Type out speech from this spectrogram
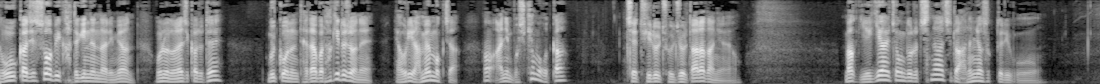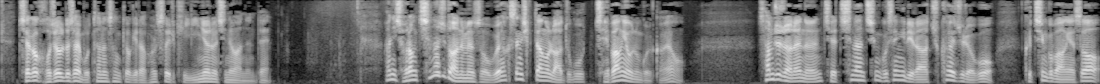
오후까지 수업이 가득 있는 날이면 오늘 너네 집 가도 돼? 묻고는 대답을 하기도 전에 야 우리 라면 먹자. 어 아니 뭐 시켜 먹을까? 제 뒤를 졸졸 따라다녀요. 막 얘기할 정도로 친하지도 않은 녀석들이고 제가 거절도 잘 못하는 성격이라 벌써 이렇게 2년을 지내왔는데 아니 저랑 친하지도 않으면서 왜 학생 식당을 놔두고 제 방에 오는 걸까요? 3주 전에는 제 친한 친구 생일이라 축하해 주려고 그 친구 방에서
